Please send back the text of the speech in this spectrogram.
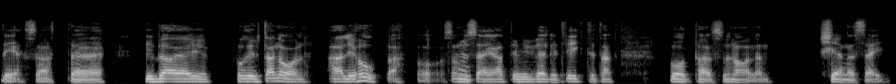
det är. Så att eh, vi börjar ju på ruta noll allihopa. Och som mm. du säger att det är väldigt viktigt att vårdpersonalen känner sig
